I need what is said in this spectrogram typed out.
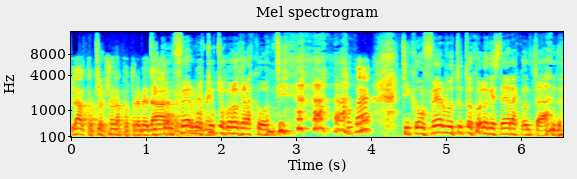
l'altra ti, persona potrebbe dare. Ti confermo ovviamente... tutto quello che racconti. Ti confermo tutto quello che stai raccontando.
